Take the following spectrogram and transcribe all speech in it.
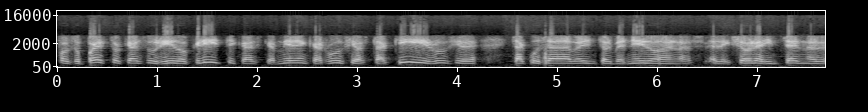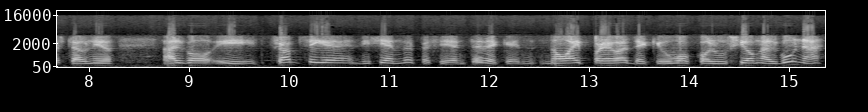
por supuesto que han surgido críticas, que miren que Rusia está aquí, Rusia está acusada de haber intervenido en las elecciones internas de Estados Unidos, algo, y Trump sigue diciendo, el presidente, de que no hay pruebas de que hubo colusión alguna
